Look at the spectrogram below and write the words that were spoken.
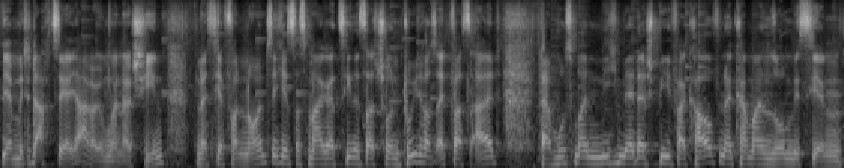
ja, Mitte der 80er Jahre irgendwann erschienen. Und das hier von 90 ist das Magazin, ist das schon durchaus etwas alt. Da muss man nicht mehr das Spiel verkaufen, da kann man so ein bisschen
